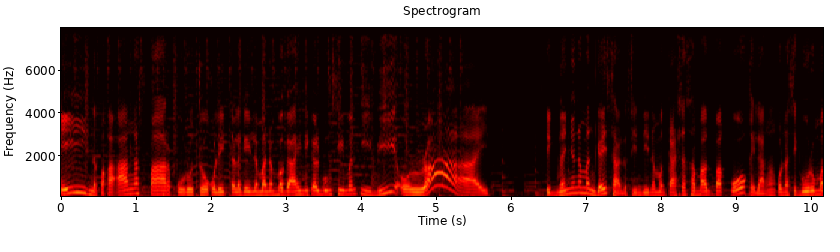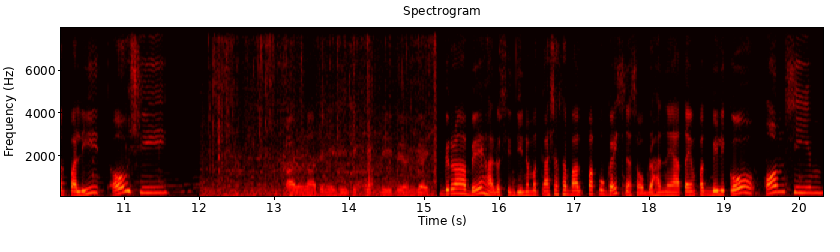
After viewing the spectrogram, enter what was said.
Eh, napakaangas par, puro chocolate talaga yung laman ng bagahe ni Kalbong Siman TV. Alright! Tignan nyo naman guys, halos hindi na magkasya sa backpack ko. Kailangan ko na siguro magpalit. Oh, she! Paano natin i-tick dito yan guys? Grabe, halos hindi na magkasya sa backpack ko guys. Nasobrahan na yata yung pagbili ko. Omsim!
